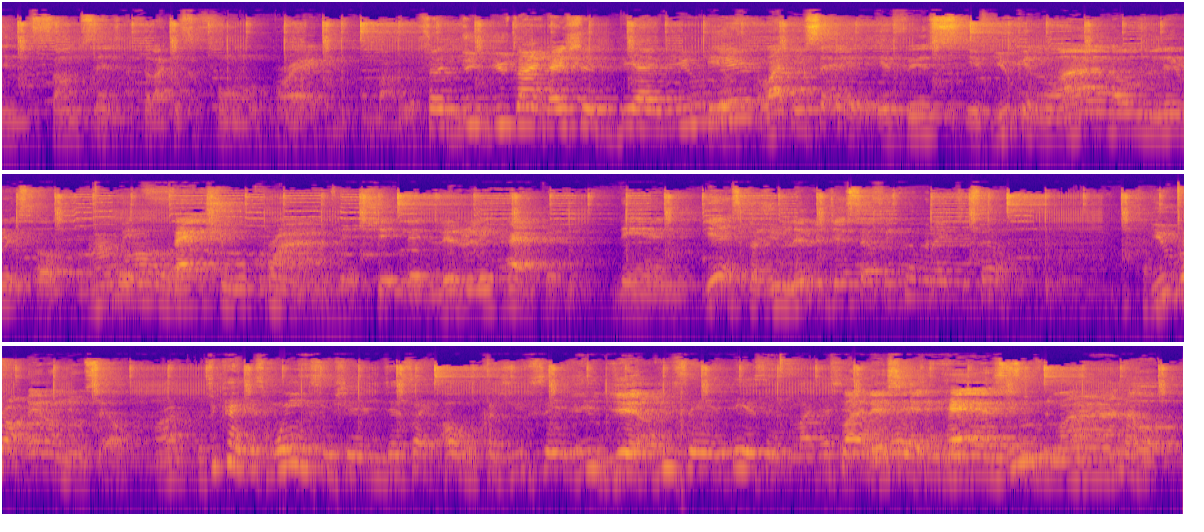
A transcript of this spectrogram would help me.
in some sense, I feel like it's a form of bragging about what. So do you think they should be able to use like you said, if it's if you can line those lyrics up with up. factual crimes, that shit that literally happened, then yes, because you literally just self-incriminate yourself. You brought that on yourself. Right? But you can't just wing some shit and just say, oh, because you said you Yeah. you said this and like that shit. Like that shit and has you- to line up.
